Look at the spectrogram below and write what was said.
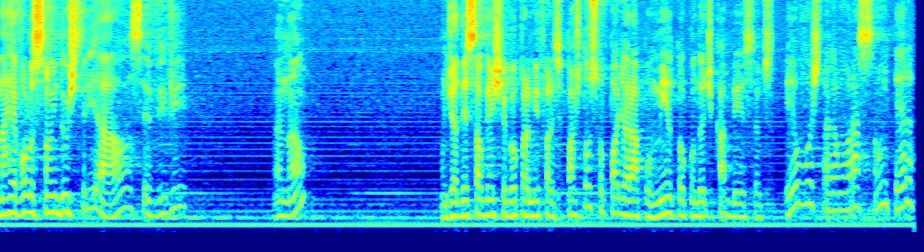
na revolução industrial, você vive. Não é não? Um dia desse alguém chegou para mim e falou assim: Pastor, o senhor pode orar por mim? Eu estou com dor de cabeça. Eu disse: Eu vou estragar uma oração inteira.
